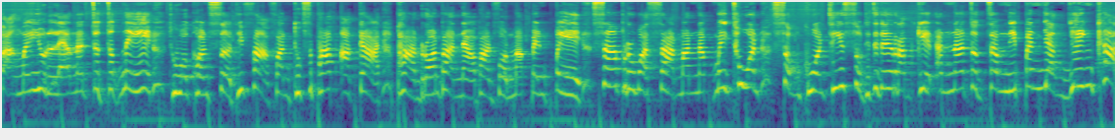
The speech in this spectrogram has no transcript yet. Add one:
ปังไม่หยุดแล้วนะจุดๆนี้ ทัวร์คอนเสิร์ตที่ฝ่าฟันทุกสภาพอากาศ ผ่านร้อนผ่านหนาวผ่านฝนมาเป็นปี สร้างประวัติศาสตร์มานับไม่ถ้วน สมควรที่สุดที่จะได้รับเกียรติอันน่าจดจำนี้เป็นอย่างยิ่งค่ะ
